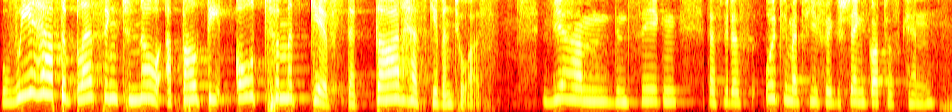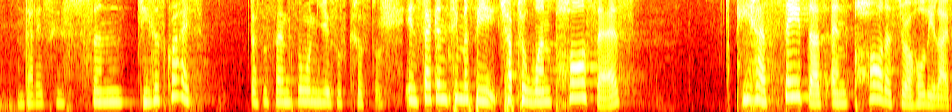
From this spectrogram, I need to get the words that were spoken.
We have the blessing to know about the ultimate gifts that God has given to us. Wir haben den Segen, dass wir das ultimative Geschenk Gottes kennen. And that is his son Jesus Christ. Das ist sein Sohn Jesus Christus. In 2 Timothy chapter 1 Paul says, he has saved us and called us to a holy life,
